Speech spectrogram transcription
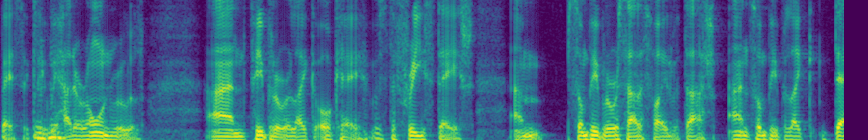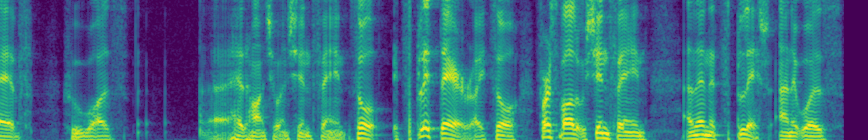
basically. We had our own rule, and people were like, "Okay, it was the free state." Um, some people were satisfied with that, and some people like Dev, who was uh, head honcho and Sinn Féin. So it split there, right? So first of all, it was Sinn Féin, and then it split, and it was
